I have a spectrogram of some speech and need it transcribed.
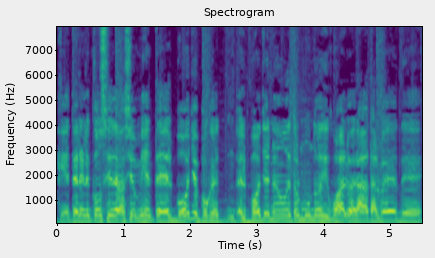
que tener en consideración, mi gente, es el budget. Porque el budget no de todo el mundo es igual, ¿verdad? Tal vez de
